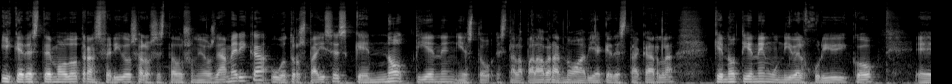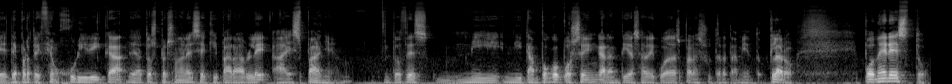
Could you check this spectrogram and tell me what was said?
y que de este modo transferidos a los Estados Unidos de América u otros países que no tienen, y esto está la palabra, no había que destacarla, que no tienen un nivel jurídico eh, de protección jurídica de datos personales equiparable a España. Entonces, ni, ni tampoco poseen garantías adecuadas para su tratamiento. Claro, poner esto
